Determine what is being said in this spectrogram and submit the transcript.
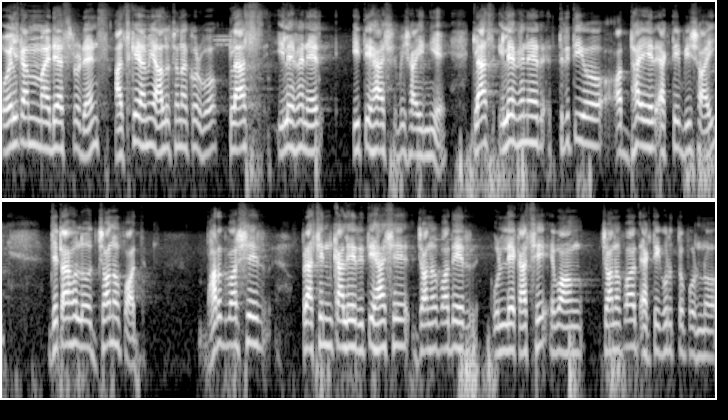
ওয়েলকাম মাই ডিয়ার স্টুডেন্টস আজকে আমি আলোচনা করব ক্লাস ইলেভেনের ইতিহাস বিষয় নিয়ে। ক্লাস ইলেভেনের তৃতীয় অধ্যায়ের একটি বিষয়, যেটা হলো জনপদ। ভারতবর্ষের প্রাচীনকালের ইতিহাসে জনপদের উল্লেখ আছে এবং জনপদ একটি গুরুত্বপূর্ণ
